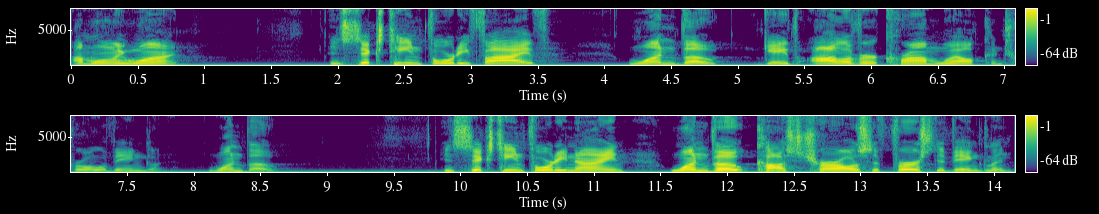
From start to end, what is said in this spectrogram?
I'm only one." In 1645, one vote gave Oliver Cromwell control of England. One vote. In 1649, one vote caused Charles I of England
